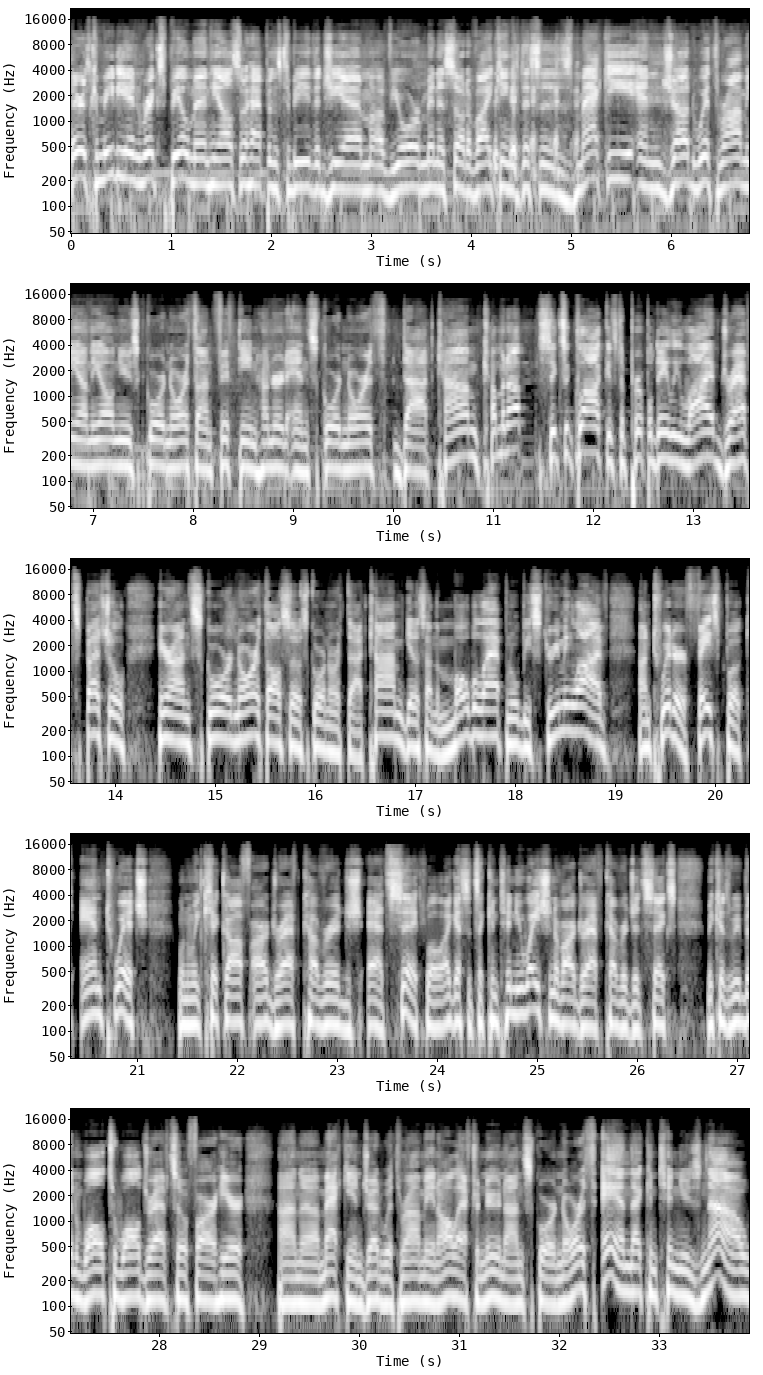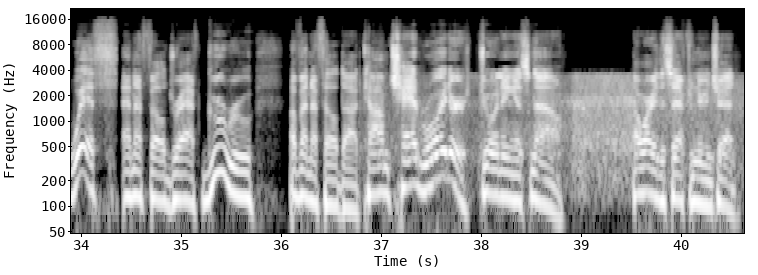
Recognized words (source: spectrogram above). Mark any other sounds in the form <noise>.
There's comedian Rick Spielman. He also happens to be the GM of your Minnesota Vikings. This is <laughs> Mackey and Judd with Rami on the all new Score North on 1500 and scorenorth.com. Coming up, 6 o'clock, it's the Purple Daily Live Draft Special here on Score North, also scorenorth.com. Get us on the mobile app, and we'll be streaming live on Twitter, Facebook, and Twitch when we kick off our draft coverage at 6. Well, I guess it's a continuation of our draft coverage at 6 because we've been wall to wall draft so far here on uh, Mackey and Judd with Rami and all afternoon on Score North. And that continues now with NFL draft guru of NFL.com, Chad Reuter, joining us now. How are you this afternoon, Chad?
